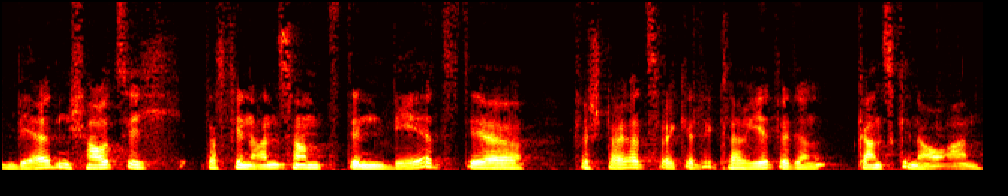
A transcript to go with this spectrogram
werden, schaut sich das Finanzamt den Wert, der für Steuerzwecke deklariert wird, ganz genau an.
